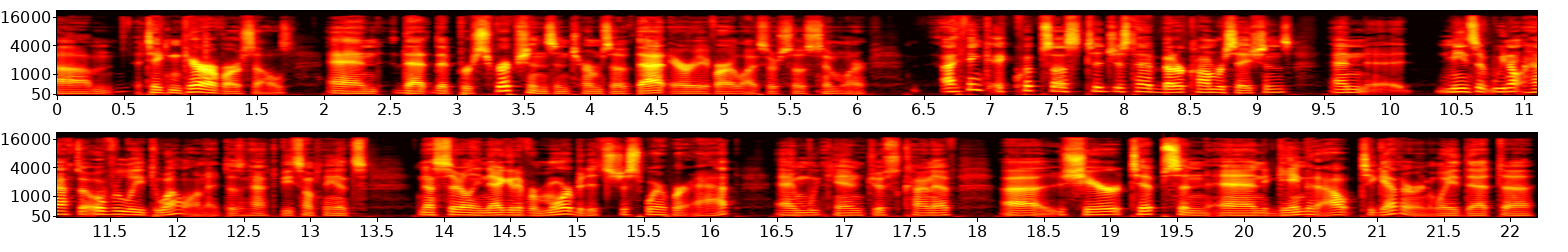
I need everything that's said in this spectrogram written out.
um, taking care of ourselves, and that the prescriptions in terms of that area of our lives are so similar. I think equips us to just have better conversations and means that we don't have to overly dwell on it. It doesn't have to be something that's necessarily negative or morbid. It's just where we're at, and we can just kind of uh, share tips and and game it out together in a way that uh,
